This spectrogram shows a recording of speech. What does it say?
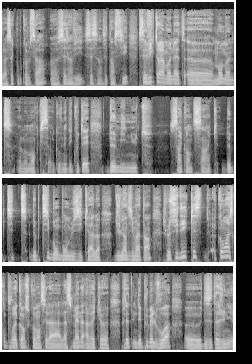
Voilà, ça coupe comme ça. Euh, c'est la vie, c'est c'est ainsi. C'est Victoria Monette, euh, Moment, le moment que vous venez d'écouter. Deux minutes 55 de petites, de petits bonbons musicaux du lundi matin. Je me suis dit, qu'est-ce- comment est-ce qu'on pourrait com- commencer la, la semaine avec euh, peut-être une des plus belles voix euh, des États-Unis?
